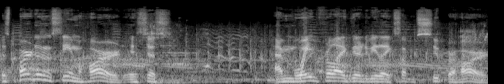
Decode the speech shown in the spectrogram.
This part doesn't seem hard. It's just I'm waiting for like there to be like something super hard.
